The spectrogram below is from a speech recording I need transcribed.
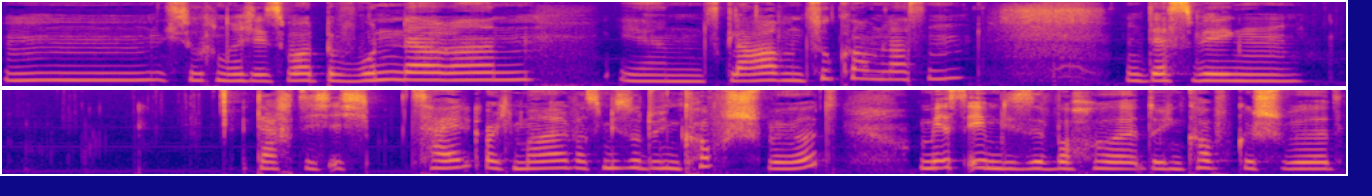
ich suche ein richtiges Wort, Bewunderern, ihren Sklaven zukommen lassen. Und deswegen dachte ich, ich zeige euch mal, was mir so durch den Kopf schwirrt. Und mir ist eben diese Woche durch den Kopf geschwirrt.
